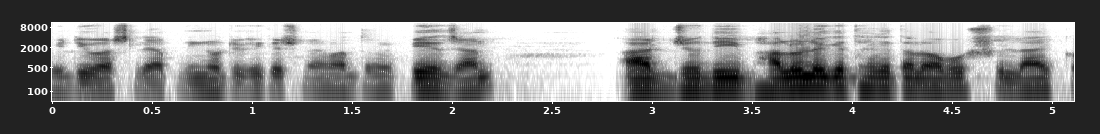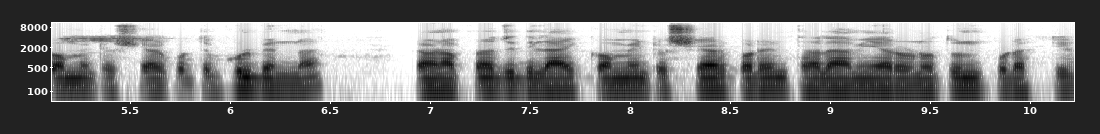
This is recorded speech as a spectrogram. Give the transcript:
ভিডিও আসলে আপনি নোটিফিকেশনের মাধ্যমে পেয়ে যান। আর যদি ভালো লেগে থাকে তাহলে অবশ্যই লাইক কমেন্ট ও শেয়ার করতে ভুলবেন না। কারণ আপনারা যদি লাইক কমেন্ট ও শেয়ার করেন তাহলে আমি আরও নতুন প্রোডাক্টের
